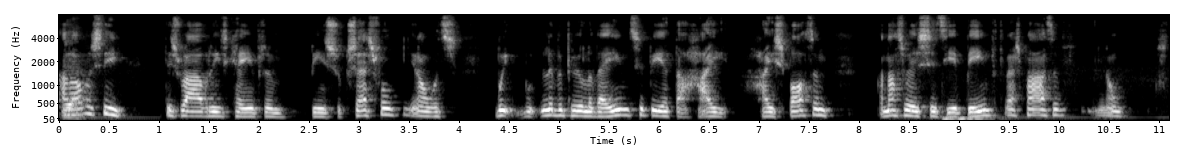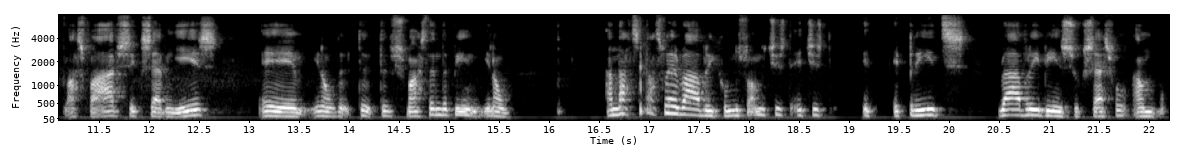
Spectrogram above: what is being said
and yeah. obviously this rivalry came from being successful. You know, it's we, Liverpool have aimed to be at that high high spot, and, and that's where City have been for the best part of you know last five, six, seven years. Um, you know, they, they've smashed and they've been, you know, and that's that's where rivalry comes from. It just it just it, it breeds rivalry being successful and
